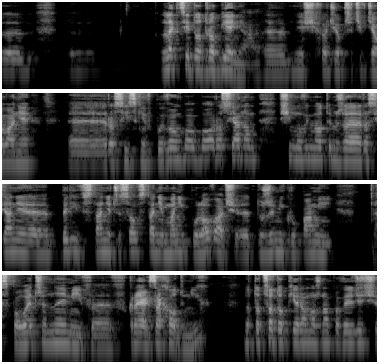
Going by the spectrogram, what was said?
yy, yy, lekcje do odrobienia, jeśli chodzi o przeciwdziałanie rosyjskim wpływom, bo, bo Rosjanom, jeśli mówimy o tym, że Rosjanie byli w stanie, czy są w stanie manipulować dużymi grupami społecznymi w, w krajach zachodnich, no to co dopiero można powiedzieć,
